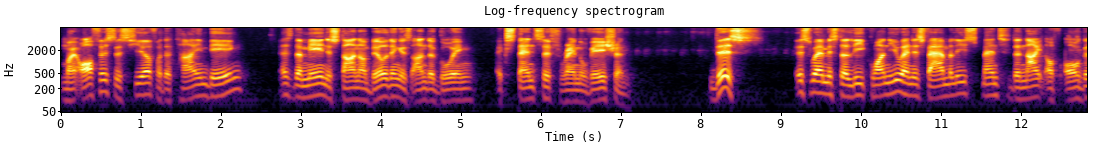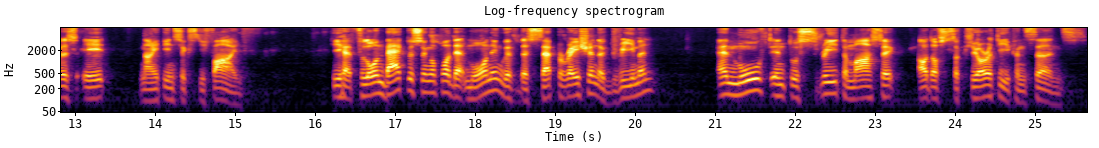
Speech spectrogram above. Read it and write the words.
My office is here for the time being as the main Istana building is undergoing extensive renovation. This is where Mr. Lee Kuan Yew and his family spent the night of August 8, 1965. He had flown back to Singapore that morning with the separation agreement and moved into Sri Temasek out of security concerns.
